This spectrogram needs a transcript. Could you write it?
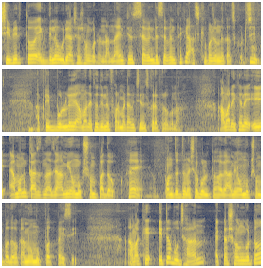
শিবির তো একদিনে উড়ে আসা সংগঠন না নাইনটিন সেভেন্টি সেভেন থেকে আজকে পর্যন্ত কাজ করছে। আপনি বললেই আমার এতদিনের ফরম্যাট আমি চেঞ্জ করে ফেলব না। আমার এখানে এই এমন কাজ না যে আমি অমুক সম্পাদক হ্যাঁ পঞ্চাশ জন এসে বলতে হবে আমি অমুক সম্পাদক আমি অমুক পদ পাইছি। আমাকে এটা বোঝান একটা সংগঠন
